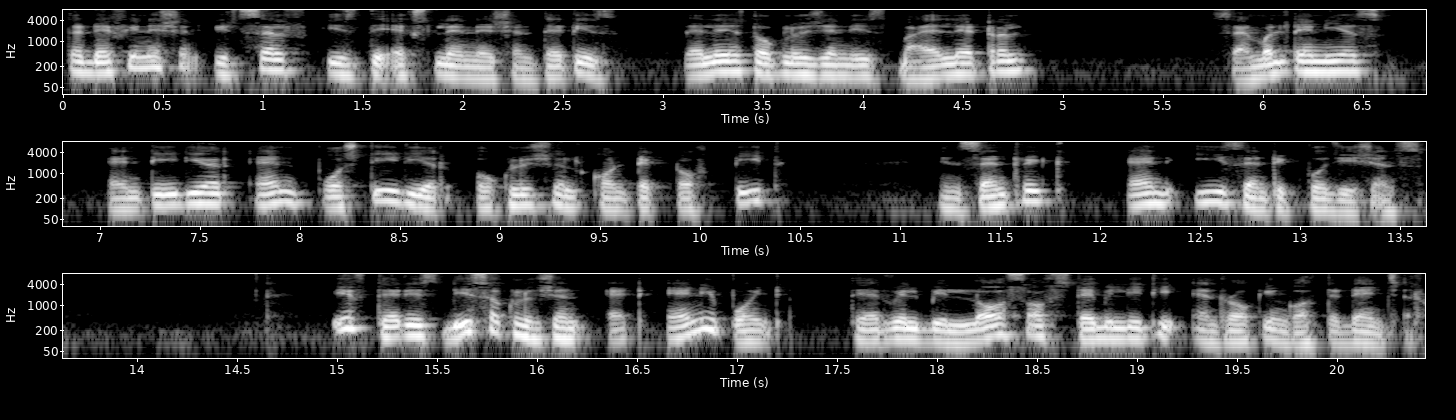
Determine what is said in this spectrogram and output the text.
the definition itself is the explanation that is balanced occlusion is bilateral, simultaneous, anterior and posterior occlusal contact of teeth in centric and eccentric positions. If there is disocclusion at any point, there will be loss of stability and rocking of the denture.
